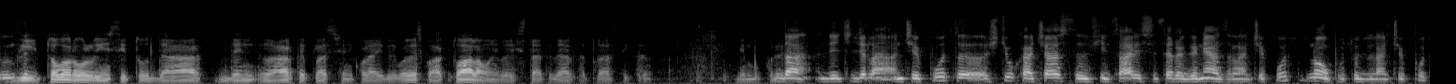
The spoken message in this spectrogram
Încă... Viitorul Institut de, Art, de Arte Plastice Nicolae Grigorescu, actuala Universitate de Arte Plastică din București. Da, deci de la început uh, știu că această înființare se tărăgânează la început, nu au putut de la început,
